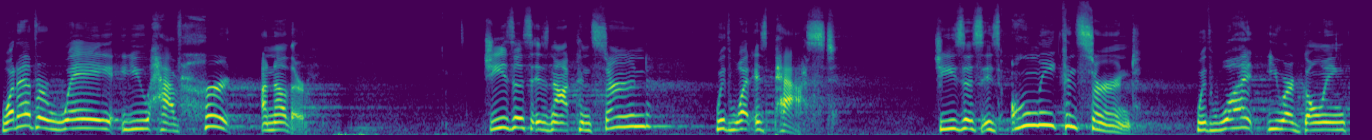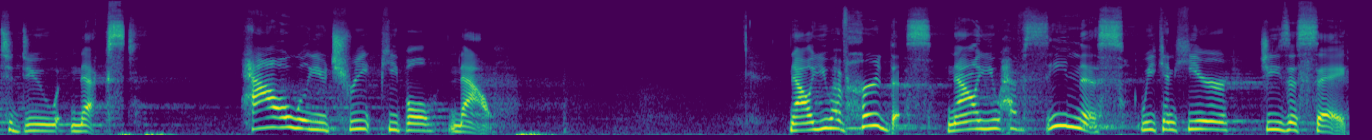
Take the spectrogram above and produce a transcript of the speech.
whatever way you have hurt another, Jesus is not concerned with what is past. Jesus is only concerned with what you are going to do next. How will you treat people now? Now you have heard this. Now you have seen this. We can hear Jesus say,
